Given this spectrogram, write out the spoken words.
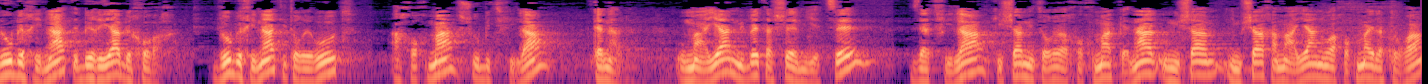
והוא בחינת בריאה בכוח, והוא בחינת התעוררות החוכמה שהוא בתפילה כנ"ל. ומעיין מבית השם יצא, זה התפילה, כי שם מתעורר החוכמה כנ"ל, ומשם נמשך המעיין הוא החוכמה אל התורה,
